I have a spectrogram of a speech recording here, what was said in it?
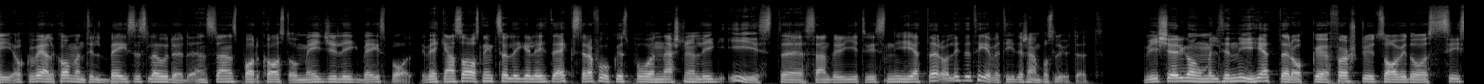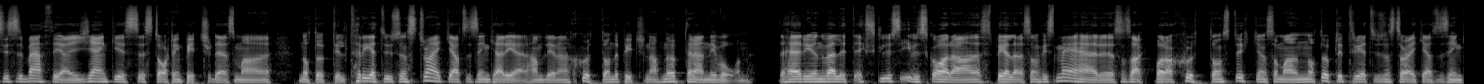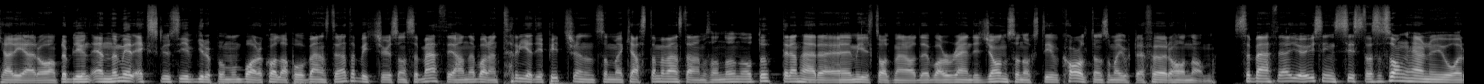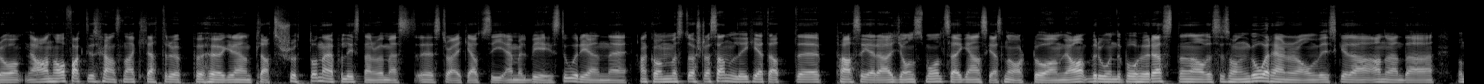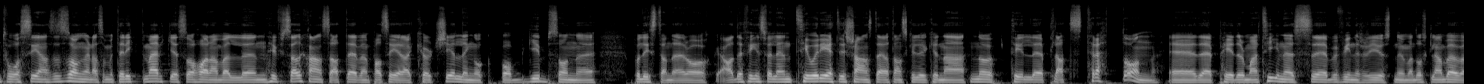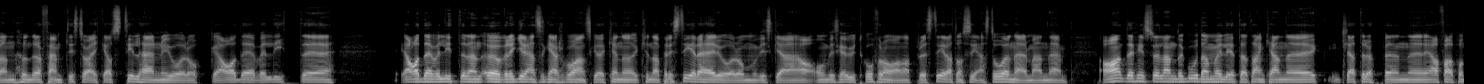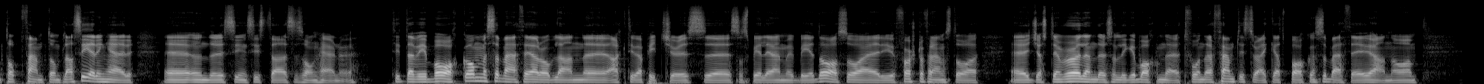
Hej och välkommen till Bases loaded, en svensk podcast om Major League Baseball. I veckans avsnitt så ligger lite extra fokus på National League East, eh, sen blir det givetvis nyheter och lite TV-tider sen på slutet. Vi kör igång med lite nyheter och eh, först ut så har vi då CC Sabathia, Yankees starting pitcher där som har nått upp till 3000 strikeouts i sin karriär. Han blir den 17 pitchen att nå upp till den nivån. Det här är ju en väldigt exklusiv skara spelare som finns med här, eh, som sagt bara 17 stycken som har nått upp till 3000 strikeouts i sin karriär och det blir en ännu mer exklusiv grupp om man bara kollar på vänsterhänta pitchers som Sabathia, han är bara den tredje pitchern som kastar med vänsterarmen som har nått upp till den här eh, milstolpen här, det är bara Randy Johnson och Steve Carlton som har gjort det före honom. Sabathia gör ju sin sista säsong här nu i år och ja, han har faktiskt chansen att klättra upp högre än plats 17 här på listan över mest eh, strikeouts i MLB-historien. Han kommer med största sannolikhet att passera. John Smoltz här ganska snart då, ja, beroende på hur resten av säsongen går här nu då, om vi skulle använda de två senaste säsongerna som ett riktmärke så har han väl en hyfsad chans att även passera Kurt Schilling och Bob Gibson eh, på listan där. Och ja, det finns väl en teoretisk chans där att han skulle kunna nå upp till eh, plats 13, eh, där Pedro Martinez eh, befinner sig just nu, men då skulle han behöva en 150 strikeouts till här nu i år. Och ja, det är väl lite Ja, det är väl lite den övre gränsen kanske på vad han ska kunna, kunna prestera här i år om vi ska, ja, om vi ska utgå från vad han har presterat de senaste åren här, men eh, ja, det finns väl ändå goda möjligheter att han kan eh, klättra upp en, eh, i alla fall på en topp 15 placering här eh, under sin sista säsong här nu. Tittar vi bakom Sabathia då bland eh, aktiva pitchers eh, som spelar i MLB idag så är det ju först och främst då eh, Justin Verlander som ligger bakom där. 250 strikeouts bakom Sabathia är ju han och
